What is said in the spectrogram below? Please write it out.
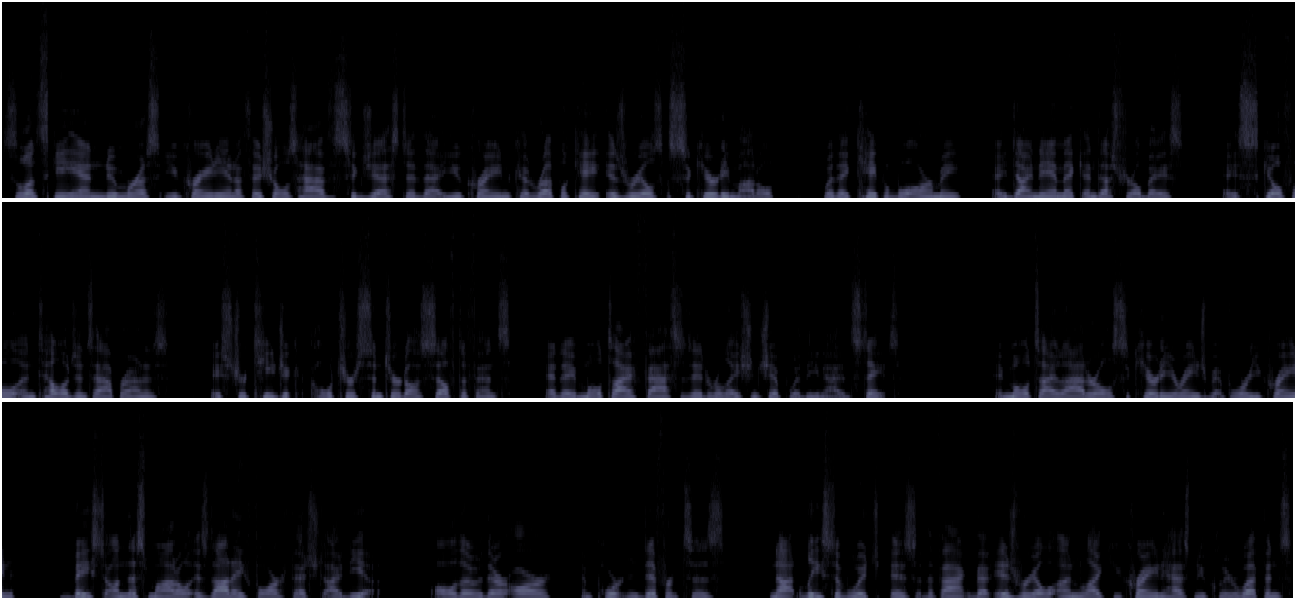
Zelensky and numerous Ukrainian officials have suggested that Ukraine could replicate Israel's security model with a capable army, a dynamic industrial base, a skillful intelligence apparatus, a strategic culture centered on self defense, and a multifaceted relationship with the United States. A multilateral security arrangement for Ukraine based on this model is not a far fetched idea, although there are important differences, not least of which is the fact that Israel, unlike Ukraine, has nuclear weapons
